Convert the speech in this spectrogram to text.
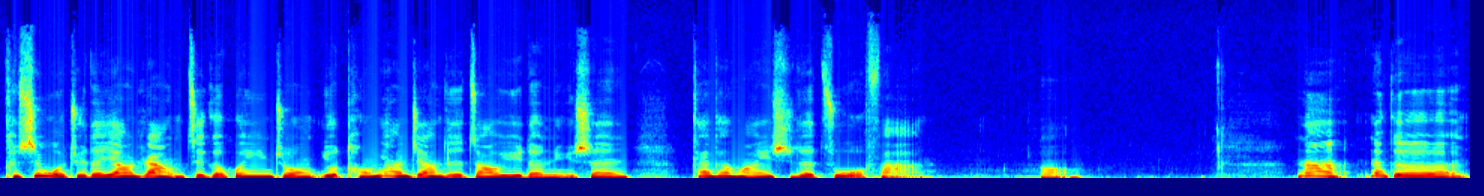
可是，我觉得要让这个婚姻中有同样这样子遭遇的女生，看看黄医师的做法哦。那那个，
